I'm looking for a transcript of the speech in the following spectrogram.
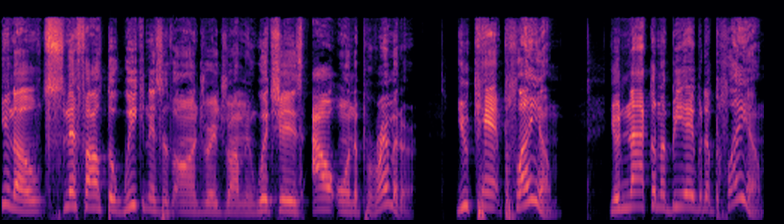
you know, sniff out the weakness of Andre Drummond, which is out on the perimeter. You can't play him. You're not going to be able to play him.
